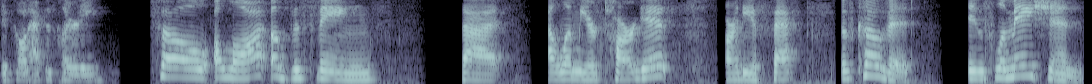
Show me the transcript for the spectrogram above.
it's called Access Clarity. So, a lot of the things that Elomir targets are the effects of COVID inflammation,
